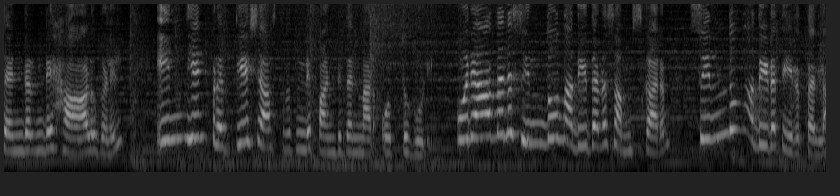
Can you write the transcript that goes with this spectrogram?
സെന്ററിന്റെ ഹാളുകളിൽ ഇന്ത്യൻ പ്രത്യയശാസ്ത്രത്തിന്റെ പണ്ഡിതന്മാർ ഒത്തുകൂടി. പുരാതന സിന്ധു നദീതട സംസ്കാരം സിന്ധു നദിയുടെ തീരത്തല്ല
